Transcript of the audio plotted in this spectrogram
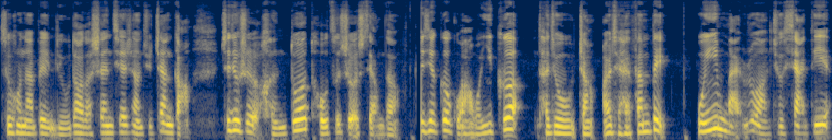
最后呢被流到了山尖上去站岗，这就是很多投资者想的。这些个股啊，我一割它就涨，而且还翻倍。我一买入啊就下跌，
